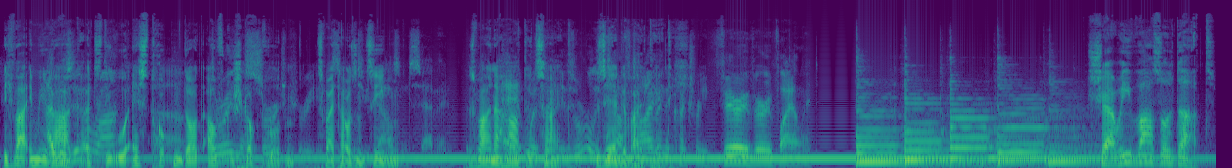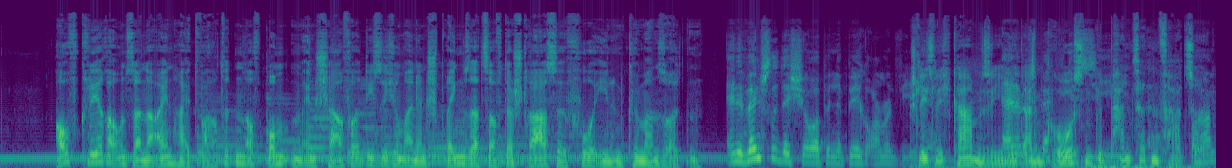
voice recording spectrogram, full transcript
Ich war im Irak, als die US-Truppen dort aufgestockt wurden, 2007. Es war eine harte Zeit, sehr gewalttätig. Sherry war Soldat. Aufklärer und seine Einheit warteten auf Bombenentschärfer, die sich um einen Sprengsatz auf der Straße vor ihnen kümmern sollten. Schließlich kamen sie mit einem großen gepanzerten Fahrzeug.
